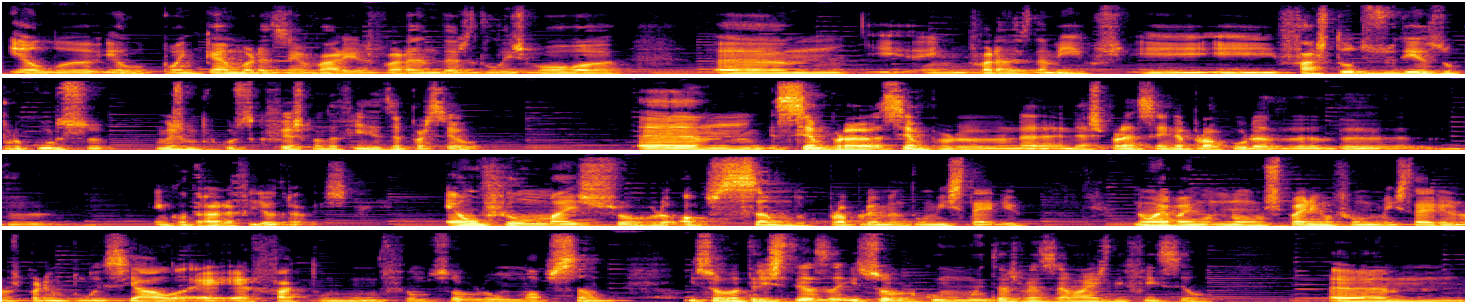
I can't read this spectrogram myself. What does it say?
Ele, ele põe câmaras em várias varandas de Lisboa, um, em varandas de amigos e, e, faz todos os dias o percurso, o mesmo percurso que fez quando a filha desapareceu, um, sempre, sempre na, na, esperança e na procura de, de, de, encontrar a filha outra vez. é um filme mais sobre obsessão do que propriamente um mistério. Não é bem, não esperem um filme de mistério, não esperem um policial, é, é de facto um, um filme sobre uma obsessão e sobre a tristeza e sobre como muitas vezes é mais difícil um,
